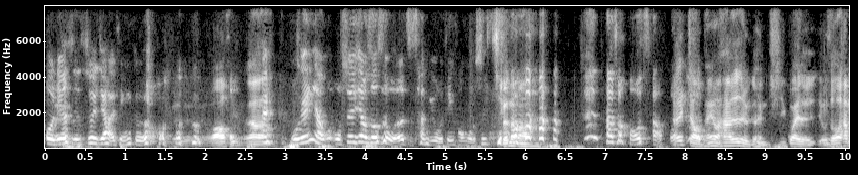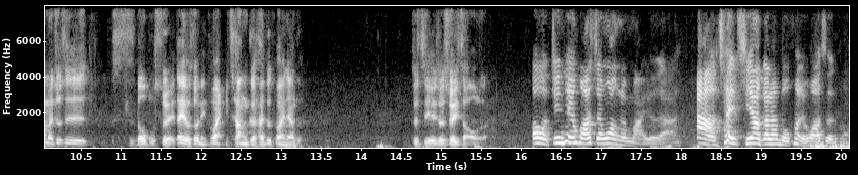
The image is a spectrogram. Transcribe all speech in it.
我儿子睡觉还听歌。我要哄他。我跟你讲，我睡觉的时候是我儿子唱给我听，哄我睡觉。真的吗？他说好吵。哎，小朋友他就是有个很奇怪的，有时候他们就是死都不睡，但有时候你突然一唱歌，他就突然这样子，就直接就睡着了。哦，今天花生忘了买了啦。啊，蔡奇亚刚刚没看的花生哦。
